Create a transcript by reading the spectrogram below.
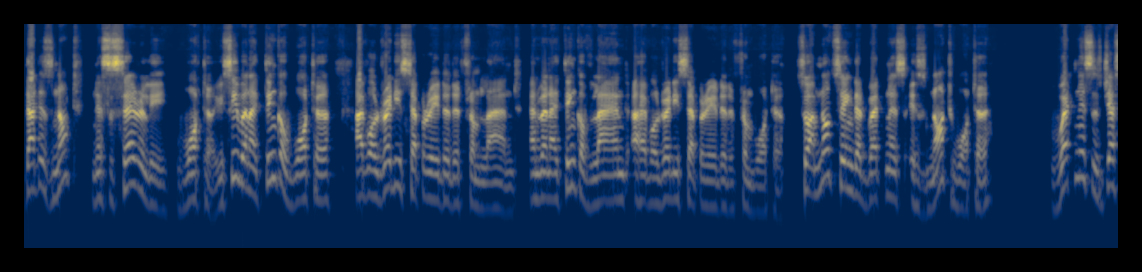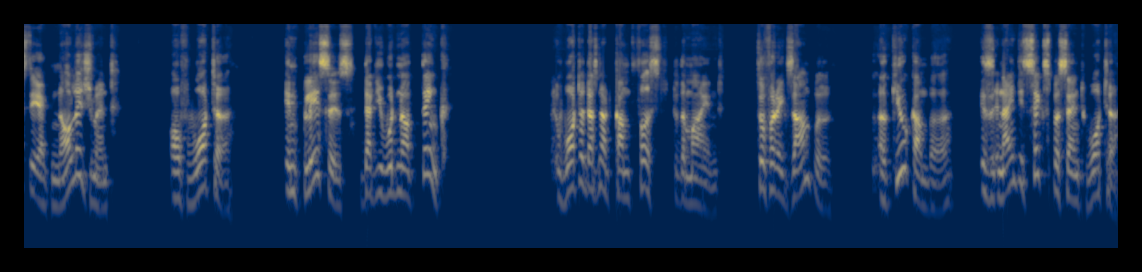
that is not necessarily water. You see, when I think of water, I've already separated it from land. And when I think of land, I have already separated it from water. So I'm not saying that wetness is not water. Wetness is just the acknowledgement of water in places that you would not think. Water does not come first to the mind. So, for example, a cucumber is 96% water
